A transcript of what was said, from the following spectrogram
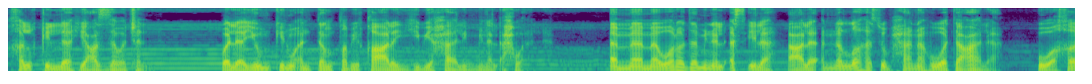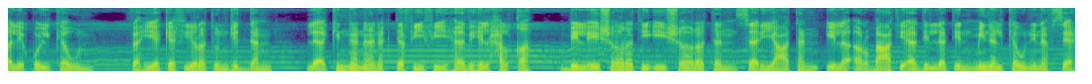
خلق الله عز وجل ولا يمكن أن تنطبق عليه بحال من الأحوال. أما ما ورد من الأسئلة على أن الله سبحانه وتعالى هو خالق الكون فهي كثيرة جدا لكننا نكتفي في هذه الحلقة بالإشارة إشارة سريعة إلى أربعة أدلة من الكون نفسه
